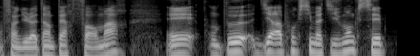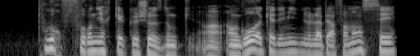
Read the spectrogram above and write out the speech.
enfin du latin performar, et on peut dire approximativement que c'est pour fournir quelque chose. Donc en gros, Académie de la performance, c'est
